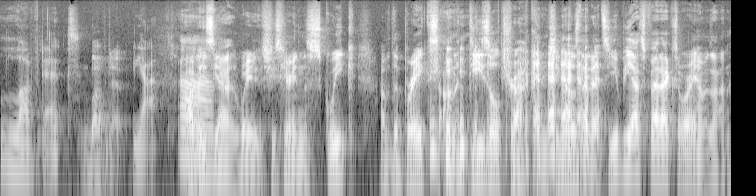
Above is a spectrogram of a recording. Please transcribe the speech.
loved it. Loved it. Yeah. Obviously, yeah. Wait, she's hearing the squeak of the brakes on a diesel truck, and she knows that it's UPS, FedEx, or Amazon.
